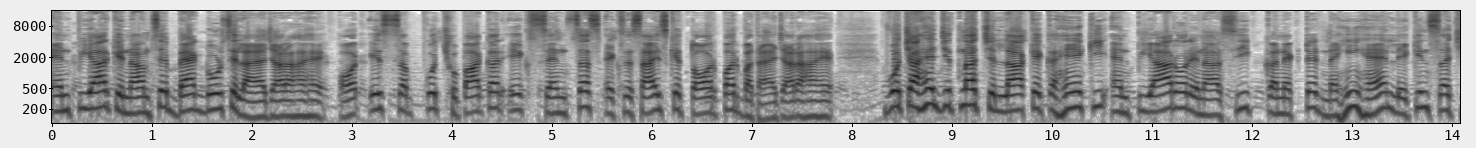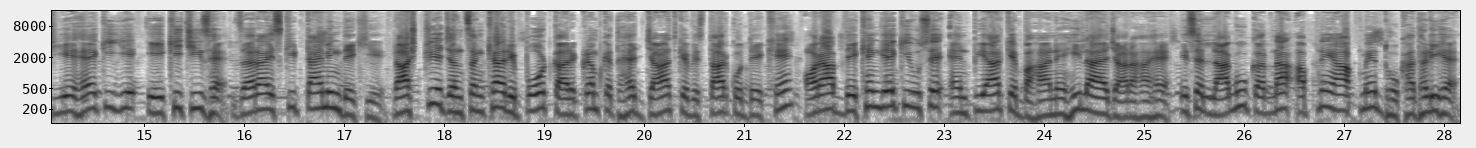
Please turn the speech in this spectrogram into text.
एनपीआर के नाम से बैकडोर से लाया जा रहा है और इस सबको छुपाकर एक सेंसस एक्सरसाइज के तौर पर बताया जा रहा है। वो चाहे जितना चिल्ला के कहें कि एनपीआर और एनआरसी कनेक्टेड नहीं हैं, लेकिन सच ये है कि ये एक ही चीज़ है। जरा इसकी टाइमिंग देखिए। राष्ट्रीय जनसंख्या रिपोर्ट कार्यक्रम के तहत जाँच के विस्तार को देखें और आप देखेंगे कि उसे एनपीआर के बहाने ही लाया जा रहा है। इसे लागू करना अपने आप में धोखाधड़ी है।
